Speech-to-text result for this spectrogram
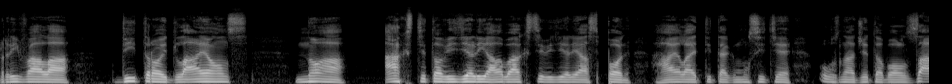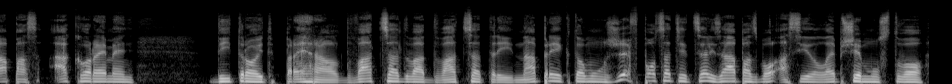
rivala Detroit Lions. No a ak ste to videli, alebo ak ste videli aspoň highlighty, tak musíte uznať, že to bol zápas ako remeň. Detroit prehral 22-23 napriek tomu, že v podstate celý zápas bol asi lepšie mužstvo.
